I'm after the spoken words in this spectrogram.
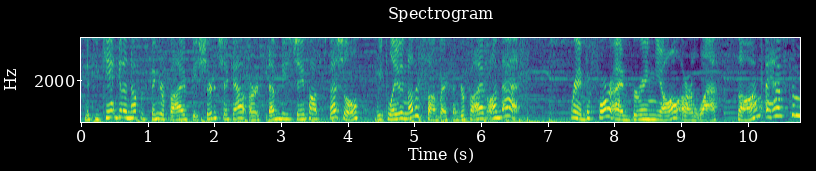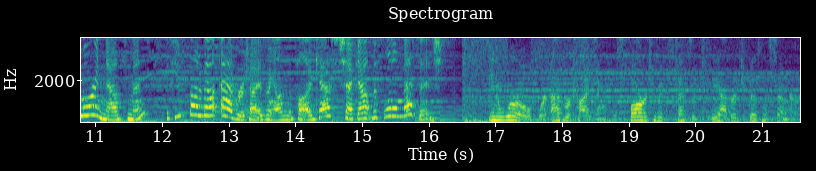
And if you can't get enough of Finger Five, be sure to check out our 70s J pop special. We played another song by Finger Five on that. Right, before I bring y'all our last song, I have some more announcements. If you've thought about advertising on the podcast, check out this little message. In a world where advertising is far too expensive for the average business owner,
